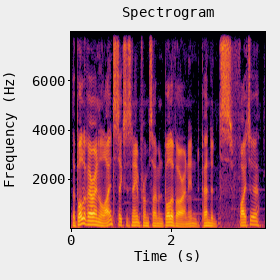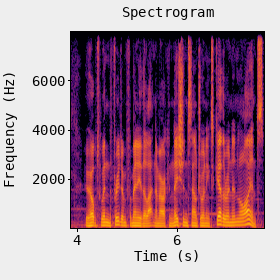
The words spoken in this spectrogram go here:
The Bolivarian Alliance takes its name from Simon Bolivar, an independence fighter who helped win freedom for many of the Latin American nations now joining together in an alliance.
